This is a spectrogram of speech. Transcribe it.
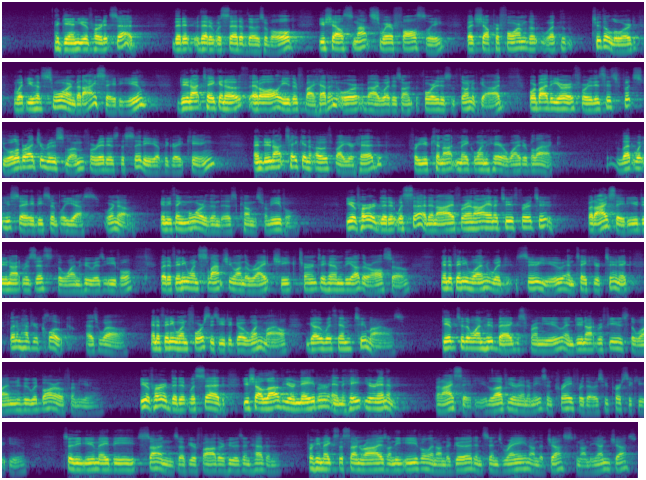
Again, you have heard it said that it, that it was said of those of old, You shall not swear falsely, but shall perform the, what, to the Lord what you have sworn. But I say to you, do not take an oath at all, either by heaven or by what is on, for it is the throne of God, or by the earth, for it is his footstool, or by Jerusalem, for it is the city of the great king. And do not take an oath by your head for you cannot make one hair white or black. Let what you say be simply yes or no. Anything more than this comes from evil. You have heard that it was said, an eye for an eye and a tooth for a tooth. But I say to you, do not resist the one who is evil. But if anyone slaps you on the right cheek, turn to him the other also. And if anyone would sue you and take your tunic, let him have your cloak as well. And if anyone forces you to go one mile, go with him two miles. Give to the one who begs from you, and do not refuse the one who would borrow from you. You have heard that it was said, You shall love your neighbor and hate your enemy. But I say to you, love your enemies and pray for those who persecute you, so that you may be sons of your Father who is in heaven. For he makes the sun rise on the evil and on the good, and sends rain on the just and on the unjust.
